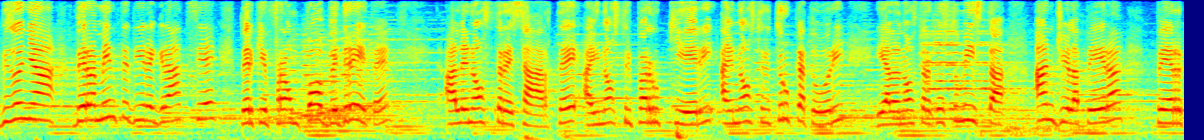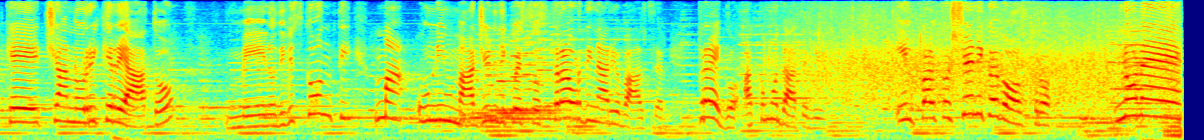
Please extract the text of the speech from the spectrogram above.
Bisogna veramente dire grazie perché fra un po' vedrete alle nostre sarte, ai nostri parrucchieri, ai nostri truccatori e alla nostra costumista Angela Pera perché ci hanno ricreato meno di Visconti, ma un'immagine di questo straordinario valzer. Prego, accomodatevi. Il palcoscenico è vostro. Non è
